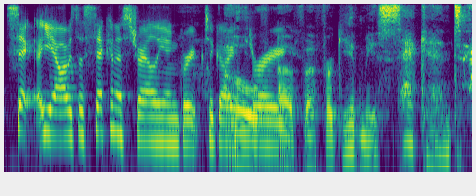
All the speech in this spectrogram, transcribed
sec- yeah, I was the second Australian group to go Oh, through. uh, f- forgive me, second.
